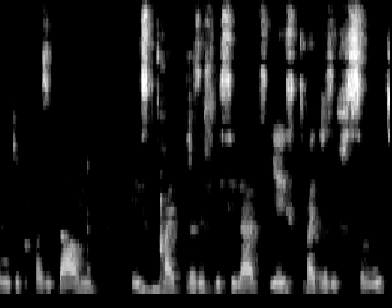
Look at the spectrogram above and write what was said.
no teu propósito de alma é isso que te vai trazer felicidade e é isso que te vai trazer saúde.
